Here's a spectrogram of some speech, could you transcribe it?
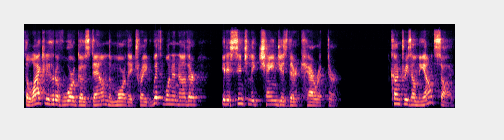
The likelihood of war goes down the more they trade with one another. It essentially changes their character. Countries on the outside,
